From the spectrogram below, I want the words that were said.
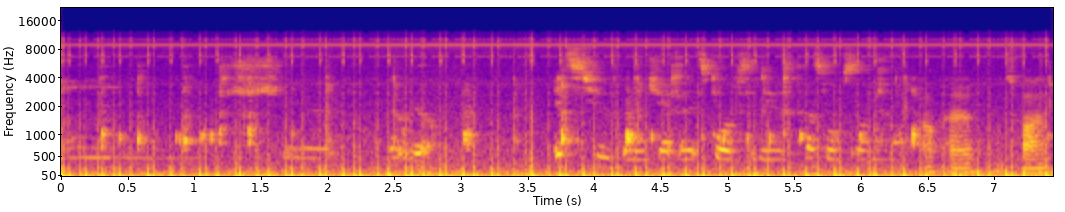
And share. There we go. It's two for enchantment. It's four obsidian. That's what I'm saying. Okay, that's fine.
